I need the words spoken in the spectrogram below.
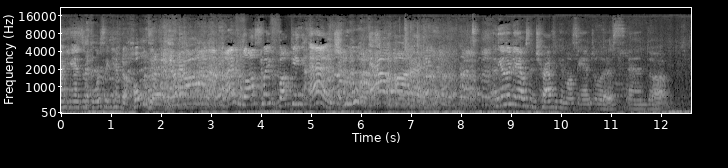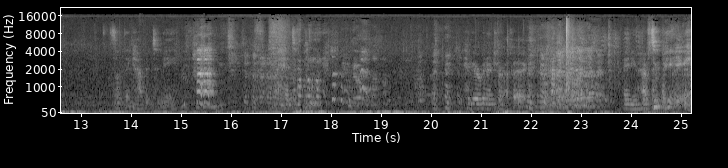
My hands and forcing him to hold it? I've lost my fucking edge. Who am I? And the other day, I was in traffic in Los Angeles, and um, something happened to me. I had to pee. Have you ever been in traffic? and you have to pee.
